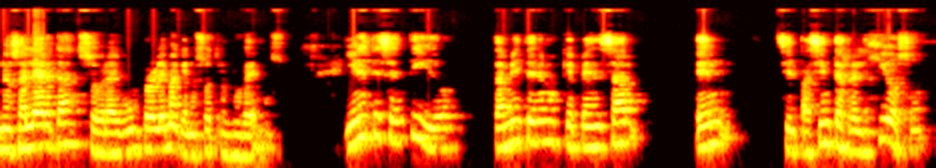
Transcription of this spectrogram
nos alerta sobre algún problema que nosotros no vemos. Y en este sentido, también tenemos que pensar en si el paciente es religioso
